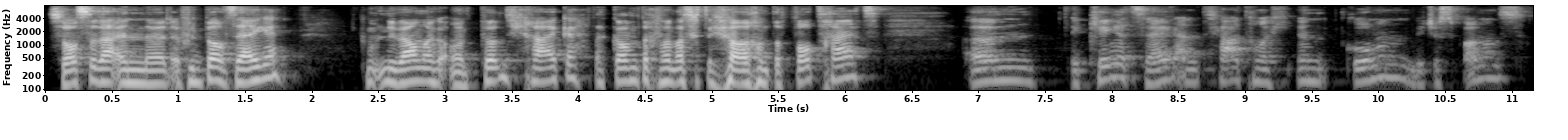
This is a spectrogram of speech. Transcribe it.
zoals ze dat in uh, de voetbal zeggen. Ik moet nu wel nog op mijn punt geraken. Dat komt ervan als je te wel rond de pot gaat. Um, ik ging het zeggen en het gaat er nog in komen. Een beetje spannend.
